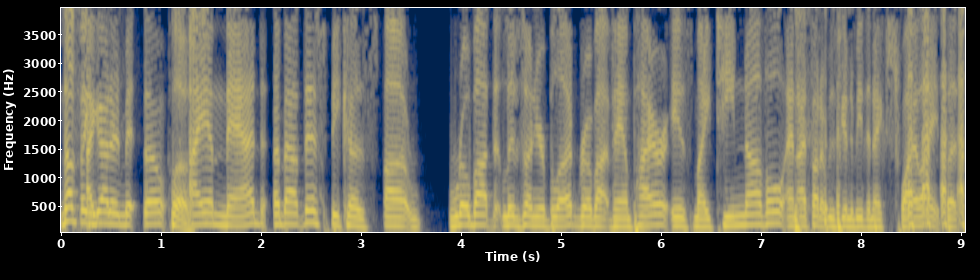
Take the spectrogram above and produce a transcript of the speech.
Nothing. I gotta admit though, Close. I am mad about this because, uh, Robot That Lives on Your Blood, Robot Vampire is my teen novel and I thought it was going to be the next Twilight, but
